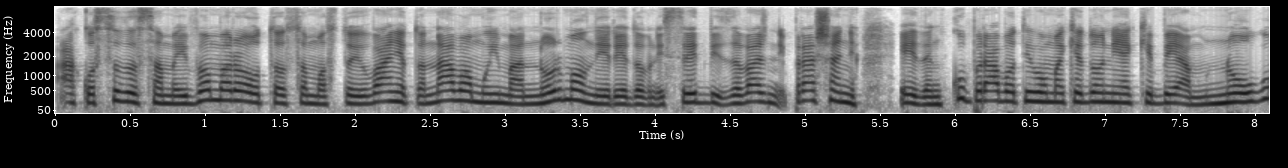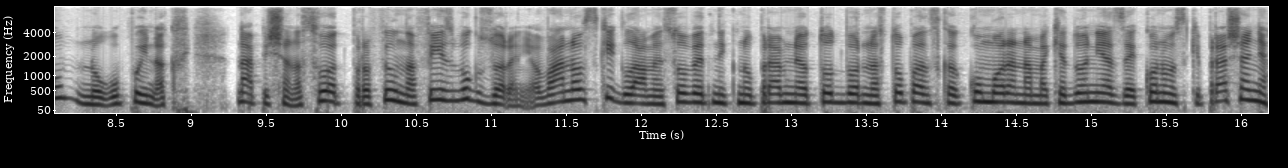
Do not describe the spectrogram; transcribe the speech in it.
Ако СДСМ и ВМРО од самостојувањето наваму има нормални редовни средби за важни прашања, еден куп работи во Македонија ќе беа многу, многу поинакви. Напиша на својот профил на Facebook Зоран Јовановски, главен советник на управниот одбор на Стопанска комора на Македонија за економски прашања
